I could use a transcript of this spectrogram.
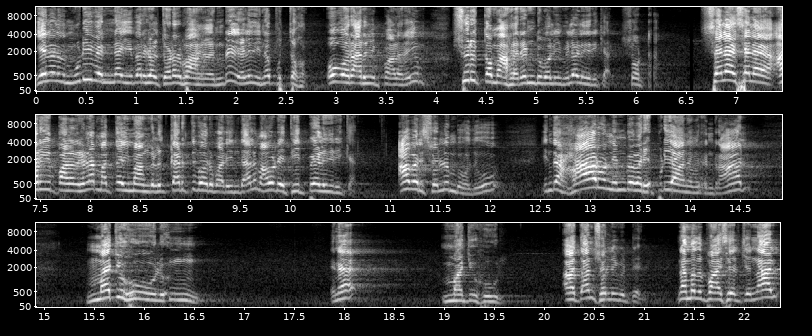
எனது முடிவென்ன இவர்கள் தொடர்பாக என்று எழுதின புத்தகம். ஒவ்வொரு அறிவிப்பாளரையும் சுருக்கமாக ரெண்டு வழியில் எழுதியிருக்கார் சோட்டா. சில சில அறிவிப்பாளர்களை மற்ற இமாங்களுக்கு கருத்து வேறுபாடு இருந்தாலும் அவருடைய தீர்ப்பை எழுதியிருக்கார் அவர் சொல்லும்போது இந்த ஹாரூன் என்பவர் எப்படியானவர் என்றால் மஜ்ஹூலுன். என்ன? மஜ்ஹூல். அதான் சொல்லிவிட்டேன். நமது பாஷையில் சொன்னால்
